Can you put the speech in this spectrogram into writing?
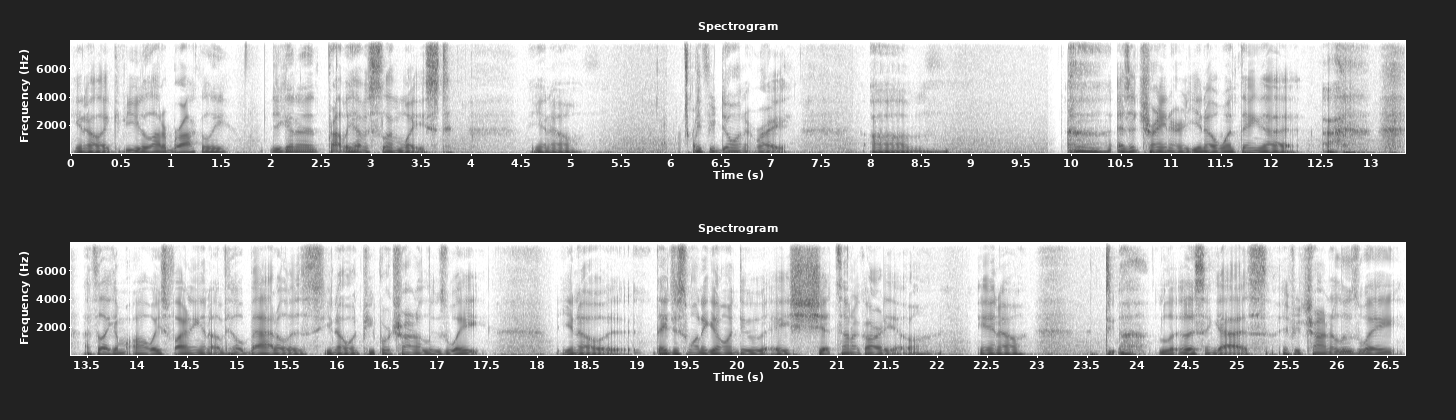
You know like if you eat a lot of broccoli you're gonna probably have a slim waist you know if you're doing it right. Um, as a trainer you know one thing that I, I feel like i'm always fighting an uphill battle is you know when people are trying to lose weight you know, they just want to go and do a shit ton of cardio. You know, do, listen, guys, if you're trying to lose weight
